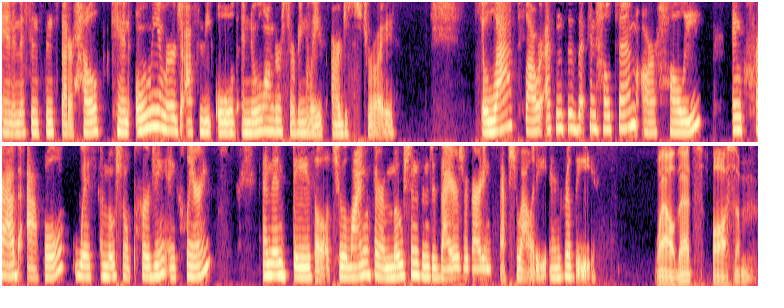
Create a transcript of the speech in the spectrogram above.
and in this instance, better health can only emerge after the old and no longer serving ways are destroyed. So last flower essences that can help them are holly and crab apple with emotional purging and clearance, and then basil to align with their emotions and desires regarding sexuality and release. Wow, that's awesome.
